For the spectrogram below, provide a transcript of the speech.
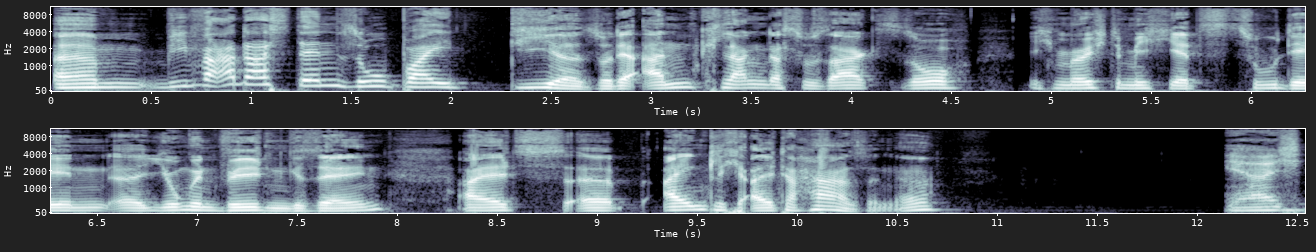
Ähm, wie war das denn so bei dir, so der Anklang, dass du sagst, so, ich möchte mich jetzt zu den äh, jungen Wilden gesellen, als äh, eigentlich alter Hase, ne? Ja, ich,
